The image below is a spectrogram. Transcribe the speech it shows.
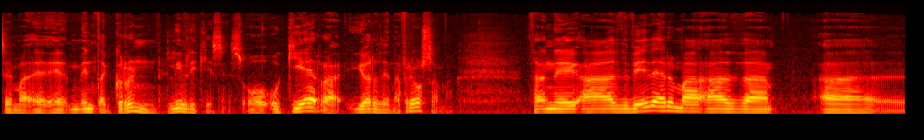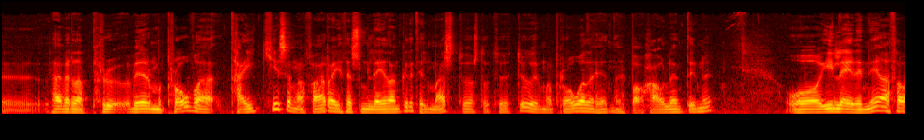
sem að mynda grunn lífríkisins og, og gera jörðina frjósama. Þannig að við erum að, að það verða við erum að prófa tæki sem að fara í þessum leiðangri til Mars 2020, við erum að prófa það hérna upp á hálendinu og í leiðinni að þá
